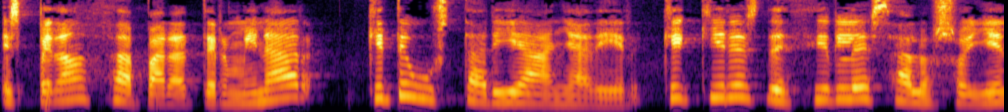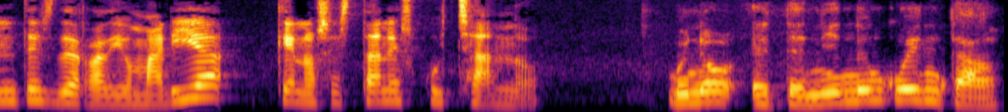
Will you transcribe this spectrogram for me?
Esperanza, para terminar, ¿qué te gustaría añadir? ¿Qué quieres decirles a los oyentes de Radio María que nos están escuchando? Bueno, eh, teniendo en cuenta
